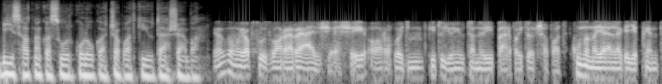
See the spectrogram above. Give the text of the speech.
bízhatnak a szurkolók a csapat kijutásában? Én azt gondolom, hogy abszolút van rá reális esély arra, hogy ki tudjon jutni a női párbajtört csapat. Kunana jelenleg egyébként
